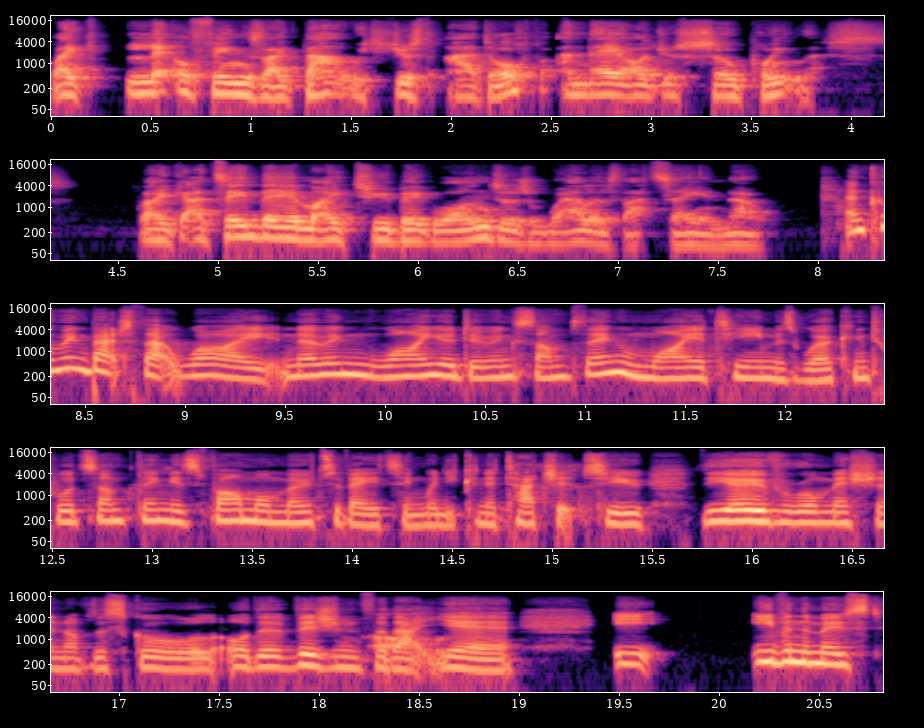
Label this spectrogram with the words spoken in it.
Like little things like that, which just add up and they are just so pointless. Like I'd say they're my two big ones as well as that saying no. And coming back to that why, knowing why you're doing something and why a team is working towards something is far more motivating when you can attach it to the overall mission of the school or the vision for oh. that year. It, even the most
